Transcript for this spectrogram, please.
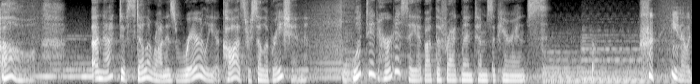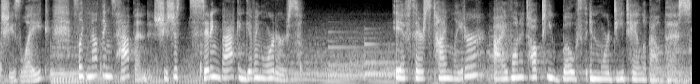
Oh, an active Stellaron is rarely a cause for celebration. What did Herta say about the Fragmentum's appearance? You know what she's like. It's like nothing's happened. She's just sitting back and giving orders. If there's time later, I want to talk to you both in more detail about this.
